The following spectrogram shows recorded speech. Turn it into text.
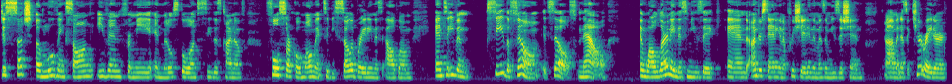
just such a moving song, even for me in middle school, and to see this kind of full circle moment to be celebrating this album and to even see the film itself now and while learning this music and understanding and appreciating them as a musician um, and as a curator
